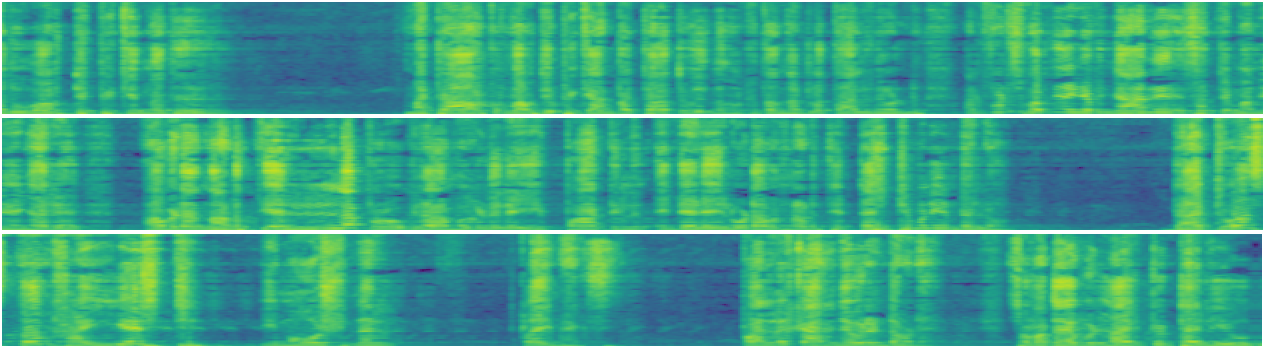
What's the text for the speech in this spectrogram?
അത് വർദ്ധിപ്പിക്കുന്നത് മറ്റാർക്കും വർദ്ധിപ്പിക്കാൻ പറ്റാത്ത വിധം നിങ്ങൾക്ക് തന്നിട്ടുള്ള താലന്തുകളുണ്ട് അൽഫോൺസ് പറഞ്ഞു കഴിഞ്ഞപ്പോൾ ഞാൻ സത്യം പറഞ്ഞു കഴിഞ്ഞാൽ അവിടെ നടത്തിയ എല്ലാ പ്രോഗ്രാമുകളിലും ഈ പാട്ടിൽ എന്റെ ഇടയിലൂടെ അവൻ നടത്തിയ ടെസ്റ്റ് മണി ഉണ്ടല്ലോ. That was the highest emotional climax പല കരഞ്ഞവരുണ്ട് അവിടെ. So what I would like to tell you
